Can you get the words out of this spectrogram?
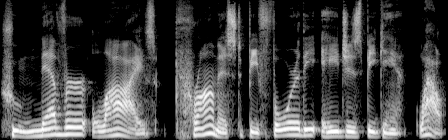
who never lies, promised before the ages began. Wow.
